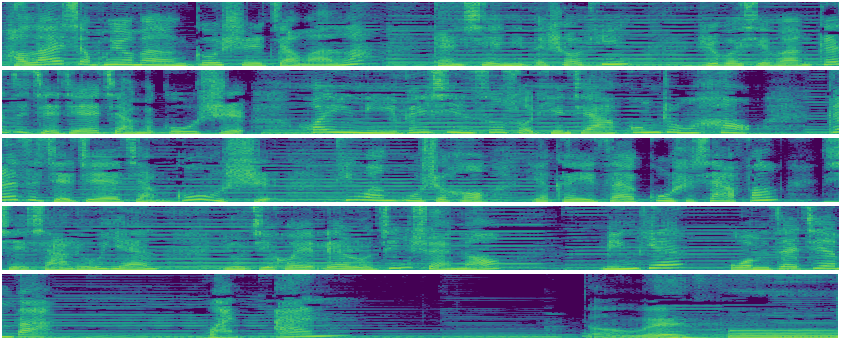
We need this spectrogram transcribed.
好了，小朋友们，故事讲完了，感谢你的收听。如果喜欢鸽子姐姐讲的故事，欢迎你微信搜索添加公众号“鸽子姐姐讲故事”。听完故事后，也可以在故事下方写下留言，有机会列入精选哦。明天我们再见吧，晚安。当微风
